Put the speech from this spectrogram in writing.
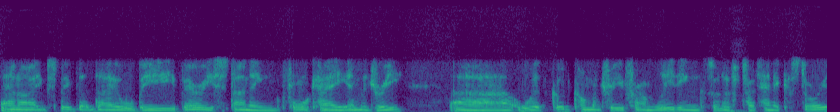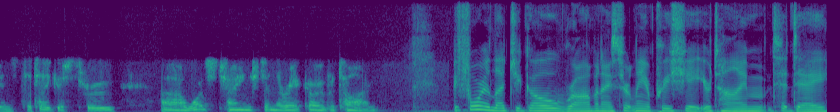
And I expect that they will be very stunning 4K imagery uh, with good commentary from leading sort of Titanic historians to take us through uh, what's changed in the wreck over time. Before I let you go, Rob, and I certainly appreciate your time today.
